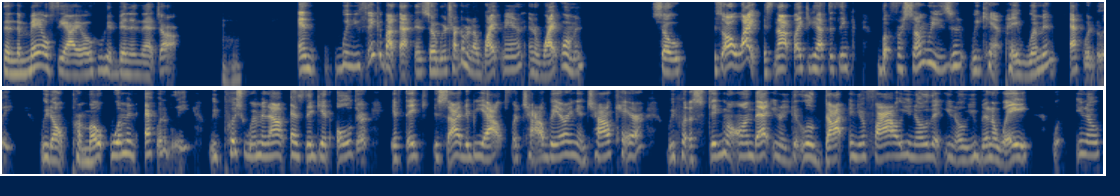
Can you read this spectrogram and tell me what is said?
than the male CIO who had been in that job. Mm-hmm. And when you think about that, and so we're talking about a white man and a white woman. So it's all white. It's not like you have to think, but for some reason, we can't pay women equitably. We don't promote women equitably. We push women out as they get older. If they decide to be out for childbearing and childcare, we put a stigma on that. You know, you get a little dot in your file, you know, that, you know, you've been away. You know,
